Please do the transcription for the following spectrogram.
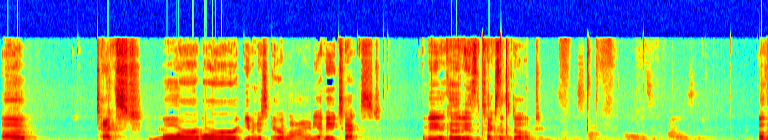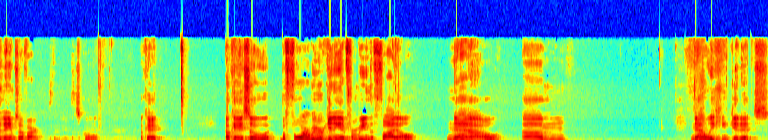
Uh, text or or even just airline? Yeah, maybe text. Maybe because it is the text that's Yeah, I call it dumped. Oh, the name so far. That's cool. Okay. Okay, so before we were getting it from reading the file. Now, um, Now we can get it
